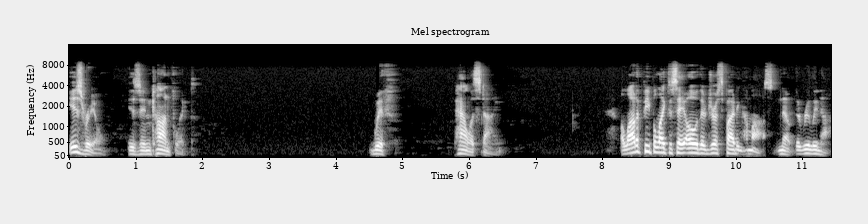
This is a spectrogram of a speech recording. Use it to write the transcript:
Israel is in conflict with Palestine. A lot of people like to say, oh, they're just fighting Hamas. No, they're really not.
